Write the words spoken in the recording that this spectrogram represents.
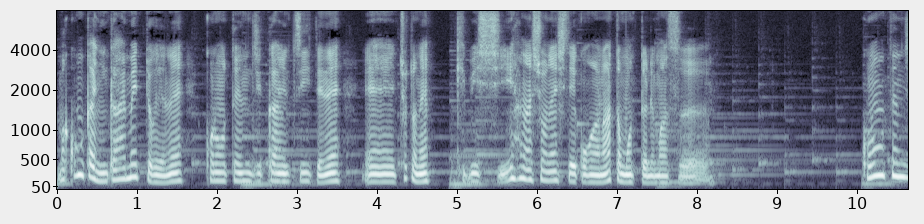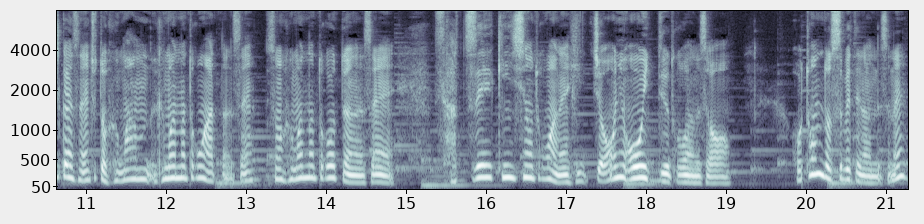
まあ、今回2回目ってわけでね、この展示会についてね、えー、ちょっとね、厳しい話をね、していこうかなと思っております。この展示会ですね、ちょっと不満、不満なところがあったんですね。その不満なところっていうのはですね、撮影禁止のところがね、非常に多いっていうところなんですよ。ほとんど全てなんですね。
